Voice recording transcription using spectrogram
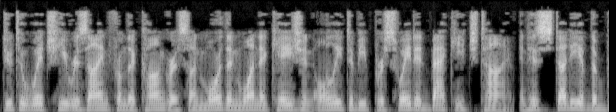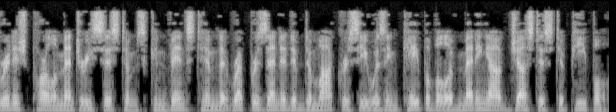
due to which he resigned from the Congress on more than one occasion only to be persuaded back each time and his study of the British parliamentary systems convinced him that representative democracy was incapable of meting out justice to people,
